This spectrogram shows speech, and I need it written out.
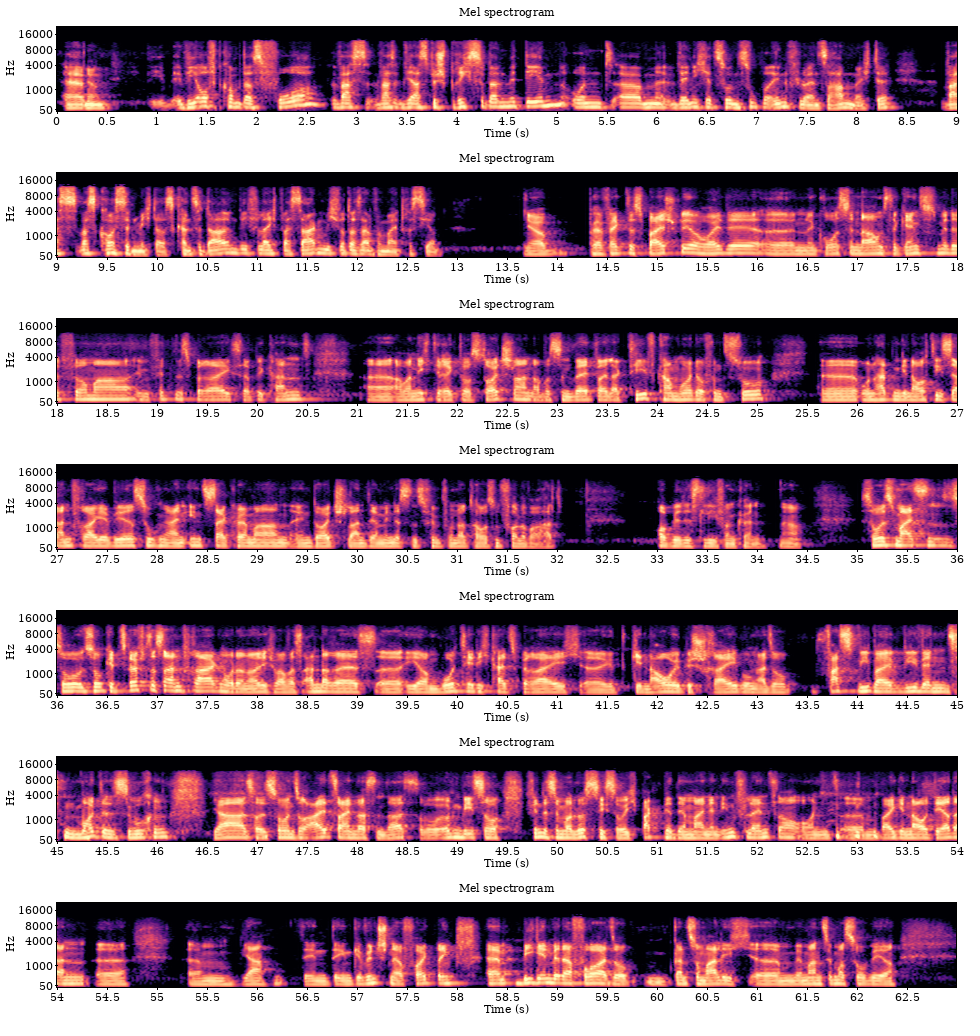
Ähm, ja. Wie oft kommt das vor? Was, was, was besprichst du dann mit denen? Und ähm, wenn ich jetzt so einen super Influencer haben möchte, was, was kostet mich das? Kannst du da irgendwie vielleicht was sagen? Mich würde das einfach mal interessieren. Ja, perfektes Beispiel. Heute äh, eine große Nahrungsergänzungsmittelfirma im Fitnessbereich, sehr bekannt, äh, aber nicht direkt aus Deutschland, aber sind weltweit aktiv, kam heute auf uns zu äh, und hatten genau diese Anfrage. Wir suchen einen Instagrammer in Deutschland, der mindestens 500.000 Follower hat. Ob wir das liefern können. Ja. So ist meistens, so, so gibt's öfters Anfragen oder neulich war was anderes, äh, eher im Wohltätigkeitsbereich, äh, genaue Beschreibung, also fast wie bei, wie wenn sie ein Model suchen. Ja, soll so und so alt sein, das und das. So irgendwie so, ich finde es immer lustig, so ich back mir dir meinen Influencer und ähm, weil genau der dann äh, ähm, ja, den, den gewünschten Erfolg bringt. Ähm, wie gehen wir da vor? Also ganz normal, ich, äh, wir machen es immer so, wir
